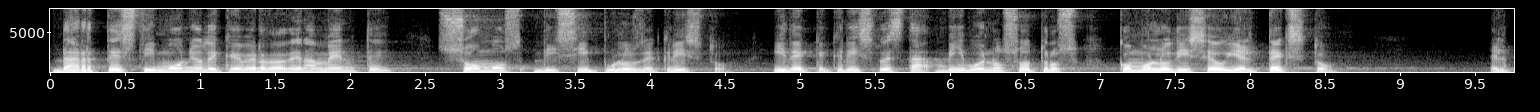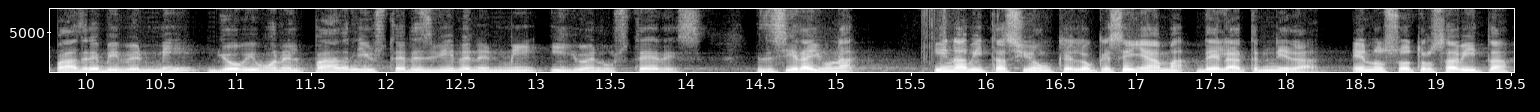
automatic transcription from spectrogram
dar testimonio de que verdaderamente somos discípulos de Cristo y de que Cristo está vivo en nosotros, como lo dice hoy el texto. El Padre vive en mí, yo vivo en el Padre y ustedes viven en mí y yo en ustedes. Es decir, hay una inhabitación que es lo que se llama de la Trinidad. En nosotros habita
